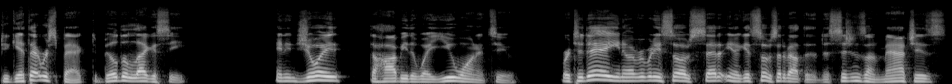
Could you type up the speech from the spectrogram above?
to get that respect, to build a legacy, and enjoy the hobby the way you want it to. Where today, you know, everybody's so upset, you know, gets so upset about the decisions on matches.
